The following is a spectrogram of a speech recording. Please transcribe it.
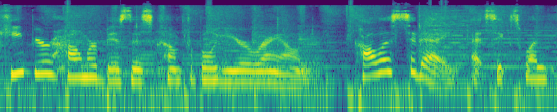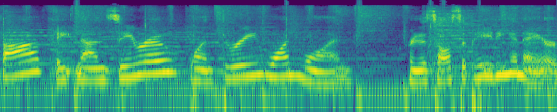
Keep your home or business comfortable year-round. Call us today at 615-890-1311. Prentice Allsup Heating and Air,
